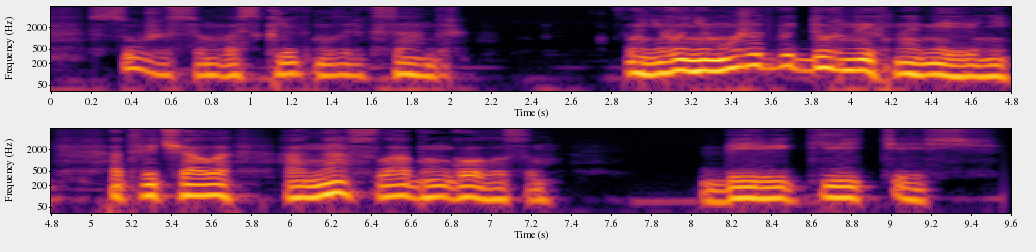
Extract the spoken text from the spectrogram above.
— с ужасом воскликнул Александр. «У него не может быть дурных намерений», — отвечала она слабым голосом. «Берегитесь,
